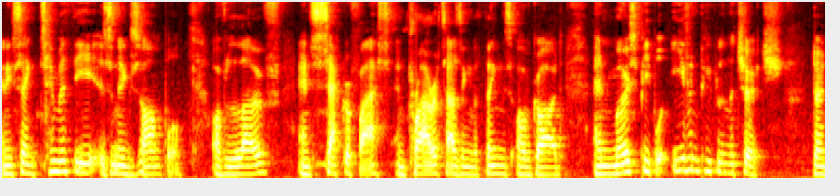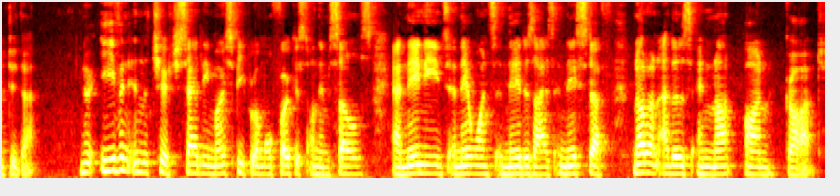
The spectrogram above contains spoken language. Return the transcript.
And he's saying Timothy is an example of love and sacrifice and prioritizing the things of God. And most people, even people in the church, don't do that. You know, even in the church, sadly, most people are more focused on themselves and their needs and their wants and their desires and their stuff, not on others and not on God.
